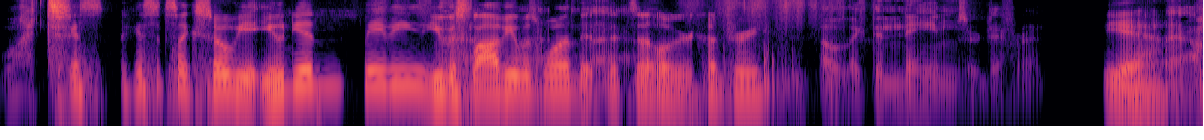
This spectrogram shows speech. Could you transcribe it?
What? guess I guess it's like Soviet Union, maybe Yugoslavia was one that, that's no longer a country. Oh, like the names are different. Yeah, Yeah.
